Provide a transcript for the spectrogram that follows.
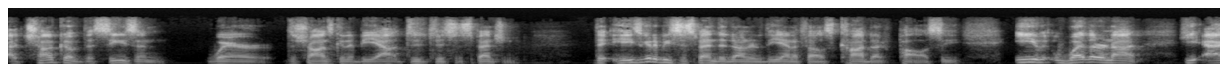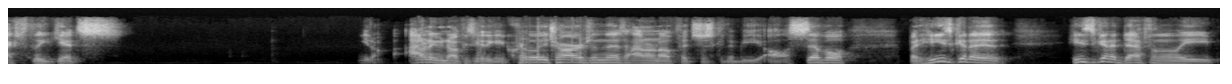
a chunk of the season where Deshaun's going to be out due to suspension. He's going to be suspended under the NFL's conduct policy, even whether or not he actually gets. You know, I don't even know if he's going to get criminally charged in this. I don't know if it's just going to be all civil but he's gonna he's gonna definitely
